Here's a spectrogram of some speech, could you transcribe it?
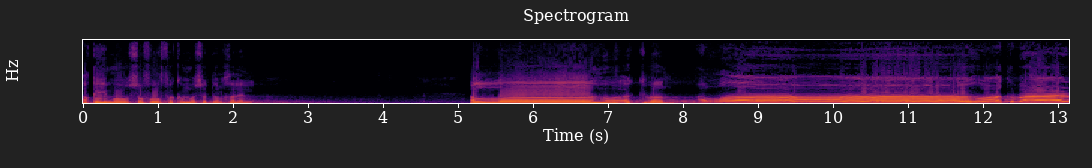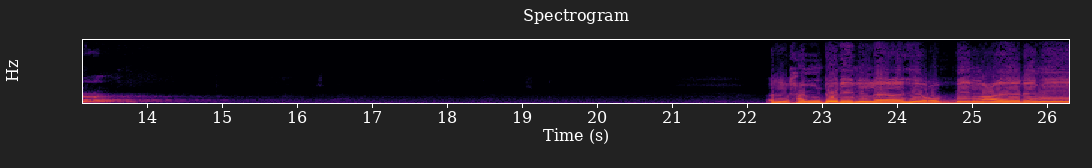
أقيموا صفوفكم وسدوا الخلل. الله أكبر. الله أكبر. الحمد لله رب العالمين.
